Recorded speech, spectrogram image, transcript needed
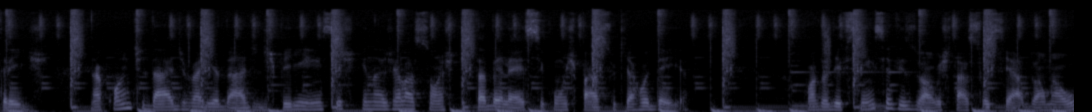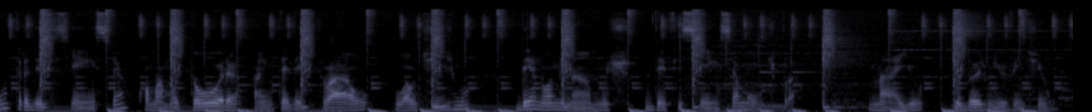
3. Na quantidade e variedade de experiências e nas relações que estabelece com o espaço que a rodeia. Quando a deficiência visual está associada a uma outra deficiência, como a motora, a intelectual, o autismo, denominamos deficiência múltipla. Maio de 2021.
